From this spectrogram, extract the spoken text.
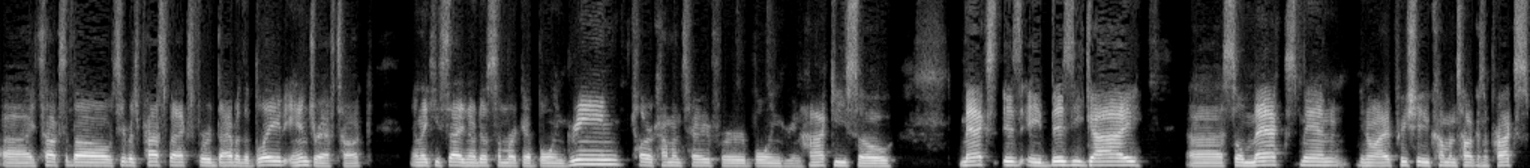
Uh, he talks about Sabres prospects for Die by the Blade and Draft Talk. And like you said, you know, does some work at Bowling Green, color commentary for Bowling Green Hockey. So Max is a busy guy. Uh, so Max, man, you know, I appreciate you coming talking some prox-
